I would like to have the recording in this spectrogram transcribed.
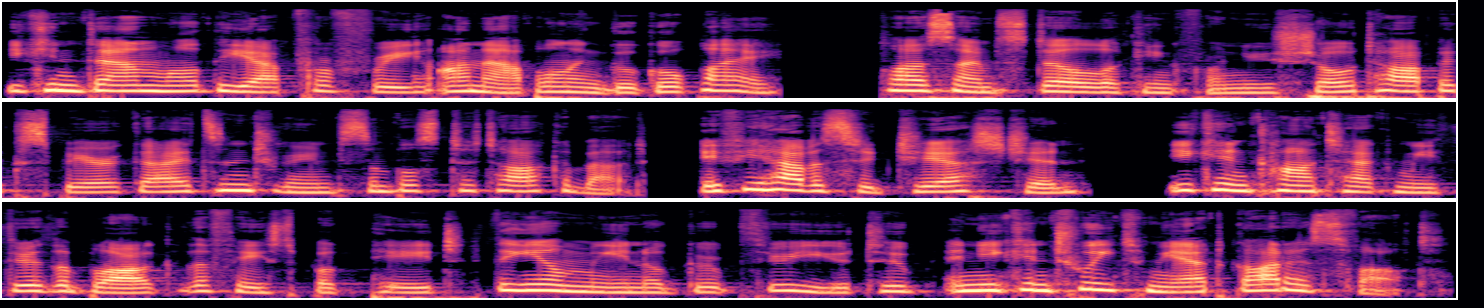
You can download the app for free on Apple and Google Play. Plus, I'm still looking for new show topics, spirit guides, and dream symbols to talk about. If you have a suggestion, you can contact me through the blog, the Facebook page, the Amino group through YouTube, and you can tweet me at Goddess Vault.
